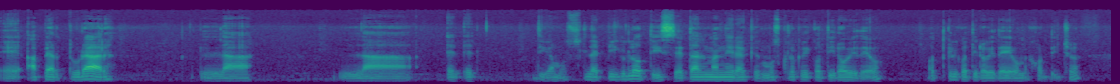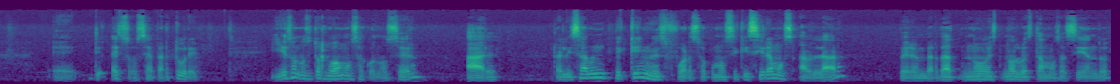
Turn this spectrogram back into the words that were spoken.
eh, aperturar la, la digamos, la epiglotis de tal manera que el músculo cricotiroideo, o cricotiroideo mejor dicho, eh, eso se aperture. Y eso nosotros lo vamos a conocer al realizar un pequeño esfuerzo, como si quisiéramos hablar, pero en verdad no, es, no lo estamos haciendo,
